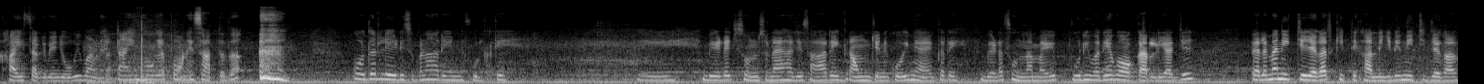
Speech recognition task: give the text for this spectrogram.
ਖਾ ਹੀ ਸਕਦੇ ਹਾਂ, ਜੋ ਵੀ ਬਣਦਾ। ਟਾਈਮ ਹੋ ਗਿਆ ਪੌਣੇ 7 ਦਾ। ਉਧਰ ਲੇਡੀਜ਼ ਬਣਾ ਰਹੇ ਨੇ ਫੁਲਕੇ। ਤੇ ਵਿਹੜੇ 'ਚ ਸੁਣ ਸੁਣਾ ਹਜੇ ਸਾਰੇ ਗਰਾਊਂਡ 'ਚ ਨੇ, ਕੋਈ ਨਹੀਂ ਆਇਆ ਘਰੇ। ਵਿਹੜਾ ਸੁਣਨਾ, ਮੈਂ ਵੀ ਪੂਰੀ ਵਧੀਆ ਵਾਕ ਕਰ ਲਈ ਅੱਜ। ਪਹਿਲਾਂ ਮੈਂ ਨੀਚੇ ਜਗ੍ਹਾ 'ਤੇ ਕੀਤੇ ਖਾਲੀ, ਜਿਹੜੀ ਨੀਚੇ ਜਗ੍ਹਾ,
